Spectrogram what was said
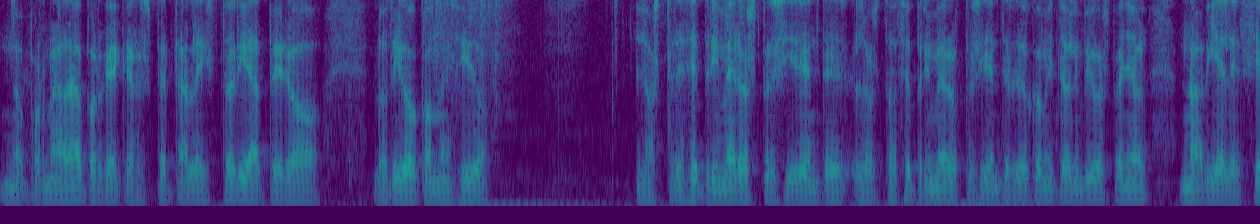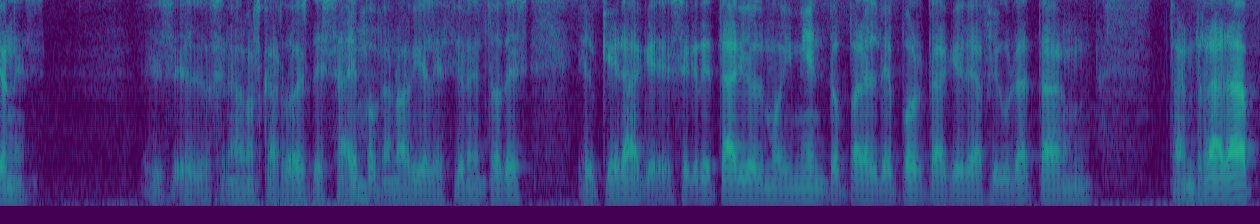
no por nada, porque hay que respetar la historia, pero lo digo convencido los 13 primeros presidentes, los 12 primeros presidentes del Comité Olímpico Español no había elecciones. Es, el general Moscardó es de esa época, no había elecciones. Entonces, el que era secretario del movimiento para el deporte, que era figura tan, tan rara,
